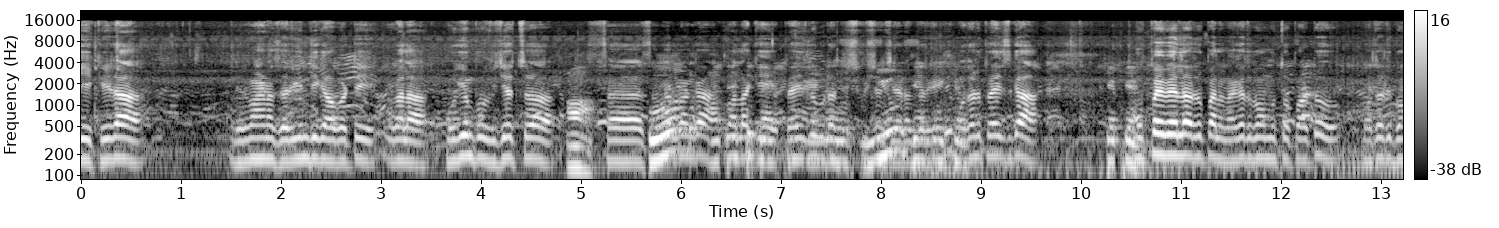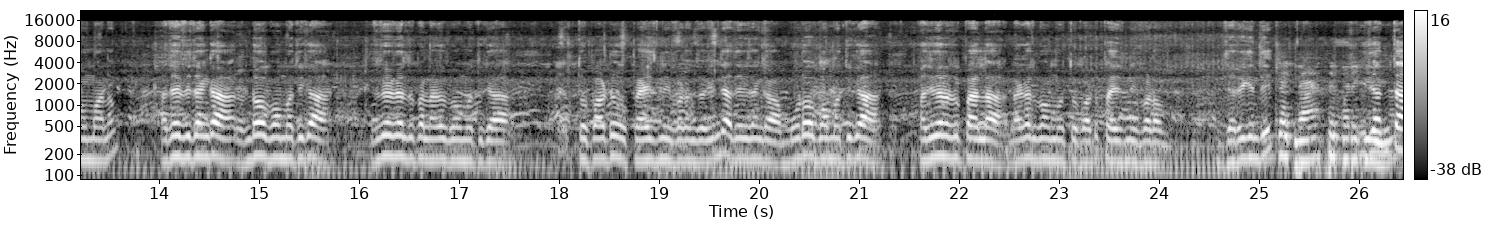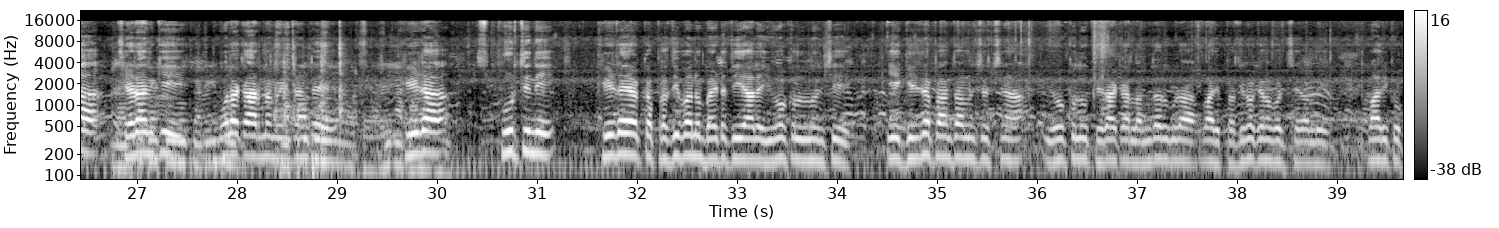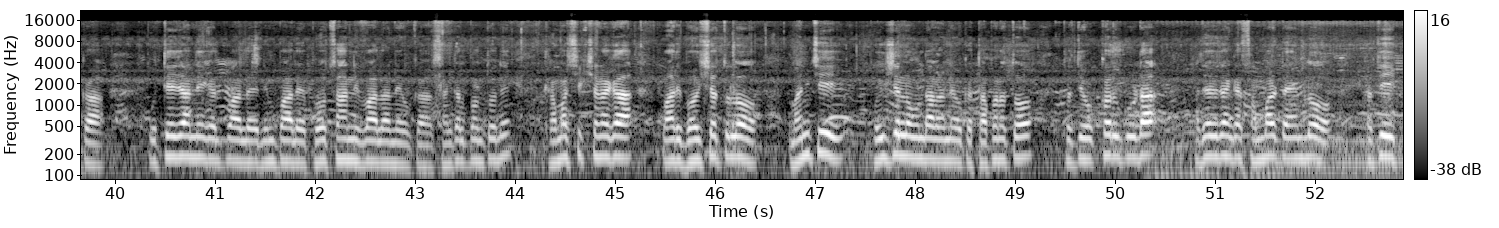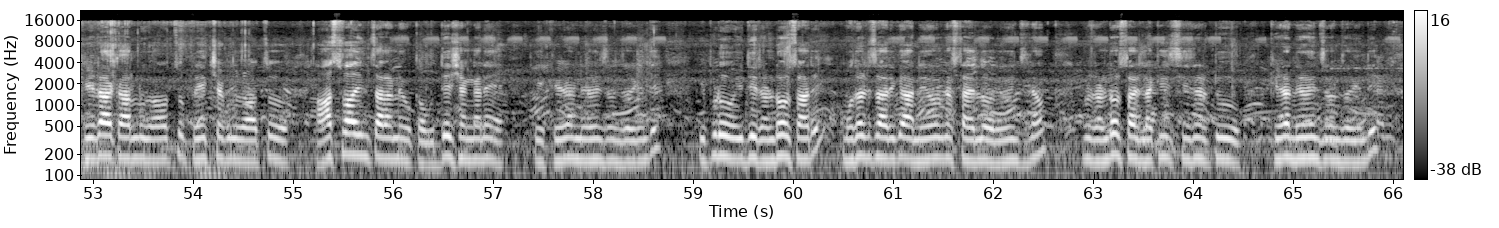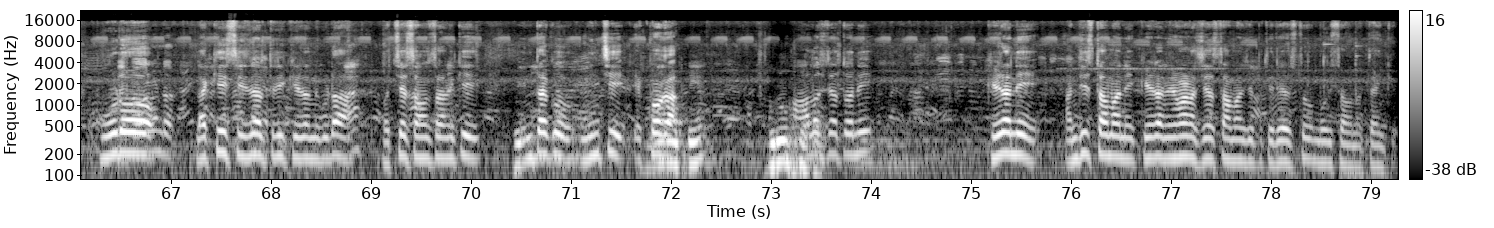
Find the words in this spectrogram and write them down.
ఈ క్రీడా నిర్వహణ జరిగింది కాబట్టి ఇవాళ ముగింపు విజయోత్సవ సందర్భంగా వాళ్ళకి ప్రైజ్లు కూడా డిస్ట్రిబ్యూషన్ చేయడం జరిగింది. మొదటి ప్రైజ్గా ముప్పై వేల రూపాయల నగదు బహుమతితో పాటు మొదటి బహుమానం అదేవిధంగా రెండవ బహుమతిగా ఇరవై వేల రూపాయల నగదు బహుమతిగా తో పాటు ప్రైజ్ని ఇవ్వడం జరిగింది. అదేవిధంగా మూడవ బహుమతిగా పదివేల రూపాయల నగదు బహుమతితో పాటు ప్రైజ్ని ఇవ్వడం జరిగింది. ఇదంతా చేయడానికి మూల కారణం ఏంటంటే క్రీడా స్ఫూర్తిని క్రీడ యొక్క ప్రతిభను బయట తీయాలి. యువకుల నుంచి ఈ గిరిజన ప్రాంతాల నుంచి వచ్చిన యువకులు క్రీడాకారులు అందరూ కూడా వారి ప్రతిభ కనబరిచేయాలి. వారికి ఒక ఉత్తేజాన్ని కలపాలి నింపాలి ప్రోత్సాహాన్ని ఇవ్వాలనే ఒక సంకల్పంతోనే క్రమశిక్షణగా వారి భవిష్యత్తులో మంచి పొజిషన్లో ఉండాలనే ఒక తపనతో ప్రతి ఒక్కరు కూడా అదేవిధంగా సమ్మర్ టైంలో ప్రతి క్రీడాకారులు కావచ్చు ప్రేక్షకులు కావచ్చు ఆస్వాదించాలనే ఒక ఉద్దేశంగానే ఈ క్రీడను నిర్వహించడం జరిగింది. ఇప్పుడు ఇది రెండవసారి మొదటిసారిగా నియోజక స్థాయిలో నిర్వహించినాం. ఇప్పుడు రెండవసారి లక్కీ సీజనల్ టూ క్రీడ నిర్వహించడం జరిగింది. మూడో లక్కీ సీజనల్ త్రీ క్రీడను కూడా వచ్చే సంవత్సరానికి ఇంతకు మించి ఎక్కువగా ఆలోచనతోని క్రీడని అందిస్తామని క్రీడ నిర్వహణ చేస్తామని చెప్పి తెలియజేస్తూ ముగిస్తా ఉన్నాను థ్యాంక్ యూ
